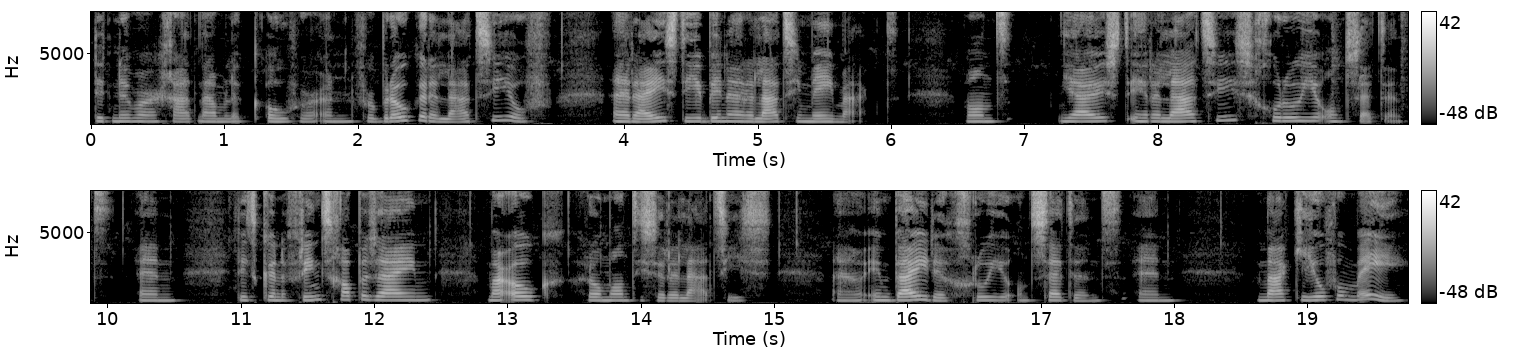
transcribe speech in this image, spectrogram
Dit nummer gaat namelijk over een verbroken relatie of een reis die je binnen een relatie meemaakt. Want juist in relaties groei je ontzettend. En dit kunnen vriendschappen zijn, maar ook romantische relaties. Uh, in beide groei je ontzettend en maak je heel veel mee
